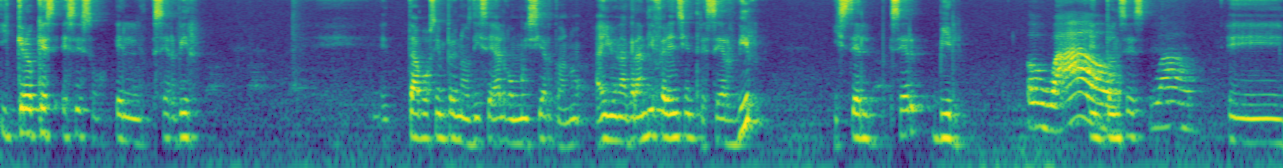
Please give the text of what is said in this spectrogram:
y creo que es, es eso, el servir. Eh, Tavo siempre nos dice algo muy cierto, ¿no? Hay una gran diferencia entre servir y ser, servir. Oh, wow. Entonces- Wow. Eh,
